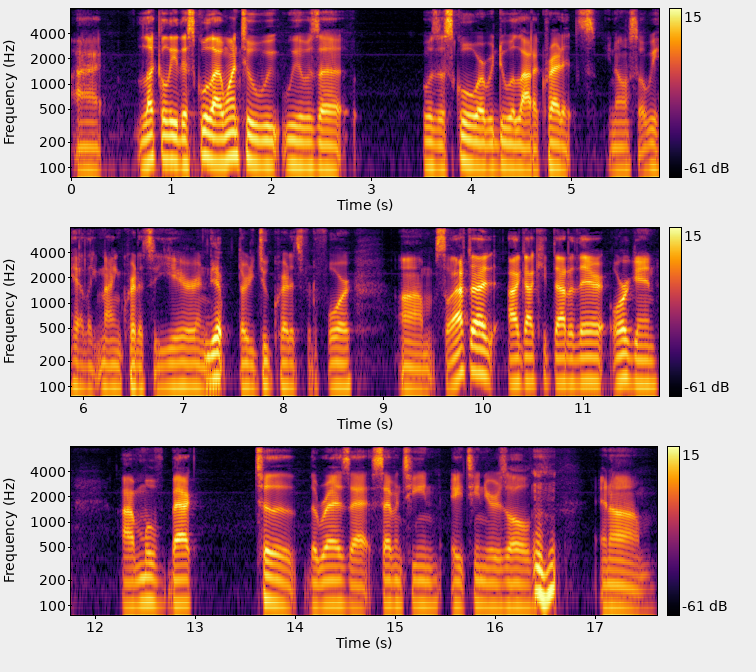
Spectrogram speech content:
I luckily the school I went to we, we was a was a school where we do a lot of credits, you know. So we had like nine credits a year and Yep. 32 credits for the four. Um, so after I, I got kicked out of there, Oregon, I moved back to the res at 17, 18 years old. And um,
